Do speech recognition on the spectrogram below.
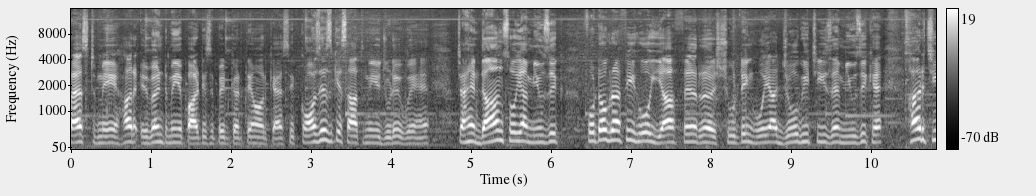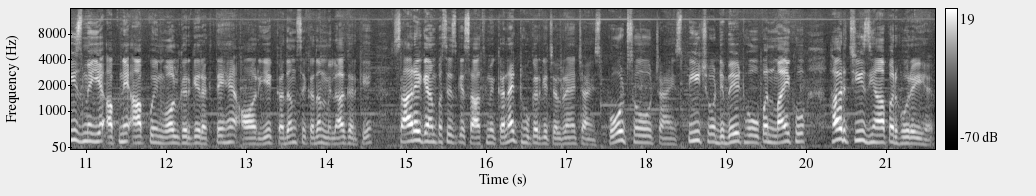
फेस्ट में हर इवेंट में ये पार्टिसिपेट करते हैं और कैसे कॉजेज़ के साथ में ये जुड़े हुए हैं चाहे डांस हो या म्यूज़िक फोटोग्राफी हो या फिर शूटिंग हो या जो भी चीज़ है म्यूज़िक है हर चीज़ में ये अपने आप को इन्वॉल्व करके रखते हैं और ये कदम से कदम मिला करके सारे कैंपसेस के साथ में कनेक्ट होकर के चल रहे हैं चाहे स्पोर्ट्स हो चाहे स्पीच हो डिबेट हो ओपन माइक हो हर चीज़ यहाँ पर हो रही है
